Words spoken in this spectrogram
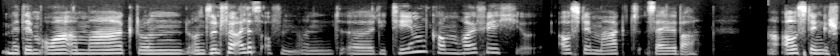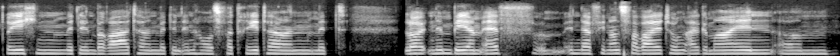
mit dem Ohr am Markt und, und sind für alles offen. Und äh, die Themen kommen häufig aus dem Markt selber, aus den Gesprächen mit den Beratern, mit den Inhouse-Vertretern, mit Leuten im BMF, in der Finanzverwaltung allgemein. Ähm,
